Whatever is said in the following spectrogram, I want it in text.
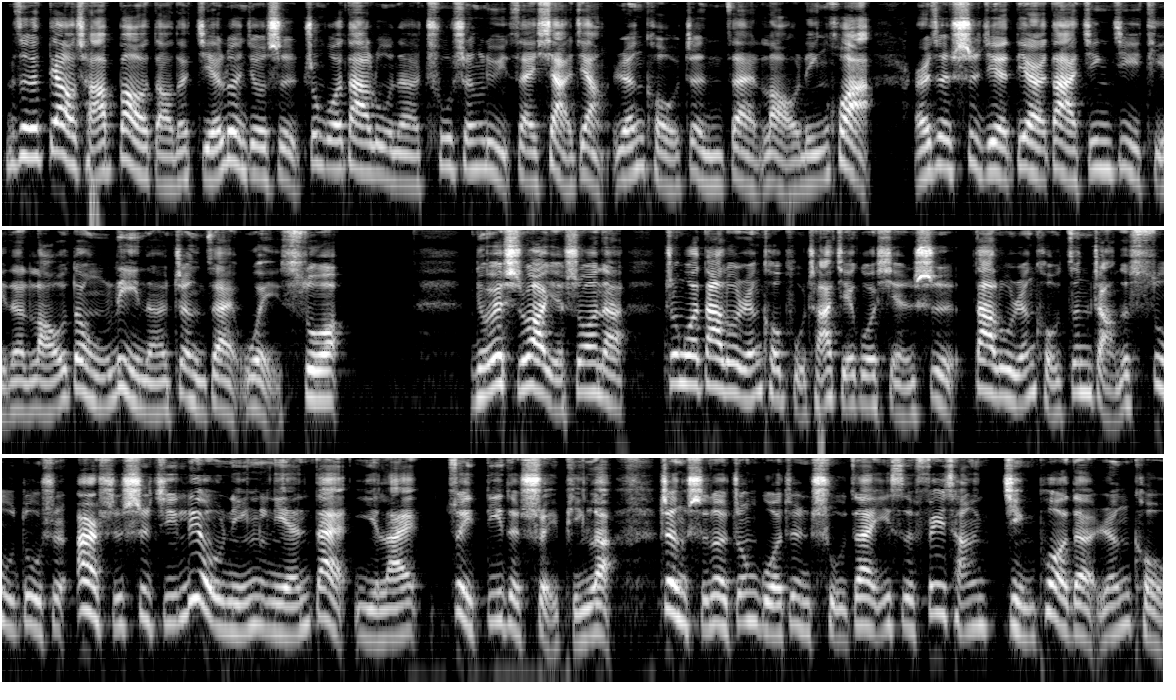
那么这个调查报道的结论就是，中国大陆呢出生率在下降，人口正在老龄化，而这世界第二大经济体的劳动力呢正在萎缩。《纽约时报》也说呢。中国大陆人口普查结果显示，大陆人口增长的速度是二十世纪六零年代以来最低的水平了，证实了中国正处在一次非常紧迫的人口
